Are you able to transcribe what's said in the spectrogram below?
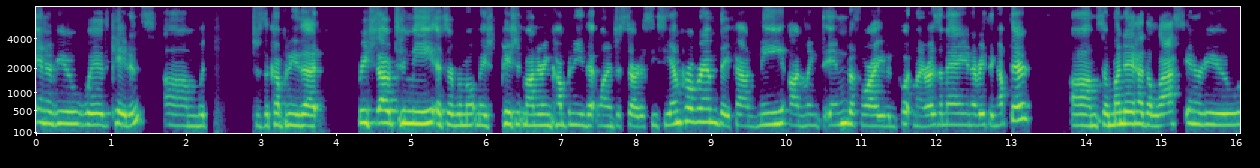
interview with Cadence, um, which is the company that reached out to me. It's a remote patient monitoring company that wanted to start a CCM program. They found me on LinkedIn before I even put my resume and everything up there. Um, so Monday I had the last interview,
